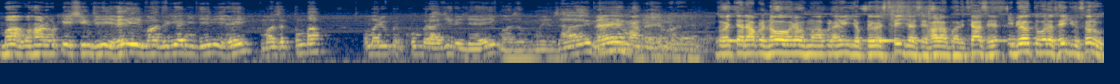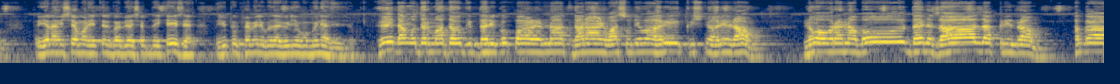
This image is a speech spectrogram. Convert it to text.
માં વહાણવટી સિંધી હે માં દરિયાની દેવી હે માં જગદંબા. અમારી ઉપર ખૂબ રાજી રહી જય માં જગમય જય તો અત્યારે આપણે નવા વર્ષમાં આપણે આવી ગયા પ્રવેશ થઈ જશે હાડા બાર થયા છે. એ બેવતું વર્ષ થઈ ગયું શરૂ. તો એના વિશે અમારે હિતેશભાઈ બે શબ્દ કહે છે તો યુટ્યુબ ફેમિલી બધા વિડીયોમાં બન્યા રહેજો. હે દામોદર માધવ ગિરધારી ગોપાલ નાથ નારાયણ વાસુદેવા હરે કૃષ્ણ હરે રામ. નવા વર્ષના બધાને ઝાઝા કરીને રામ. હગા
